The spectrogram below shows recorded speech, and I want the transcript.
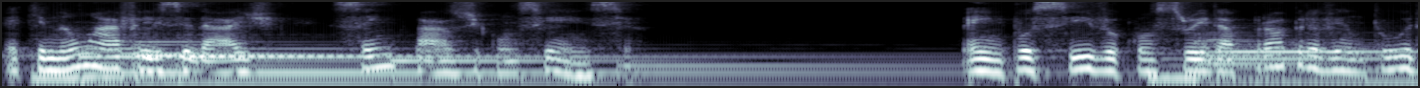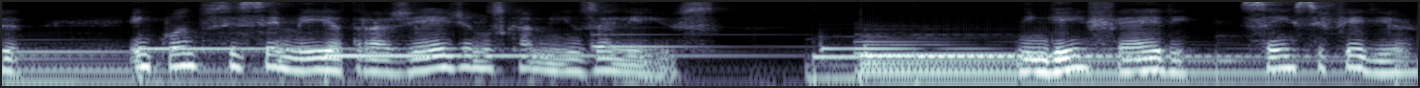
é que não há felicidade sem paz de consciência. É impossível construir a própria aventura enquanto se semeia a tragédia nos caminhos alheios. Ninguém fere sem se ferir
